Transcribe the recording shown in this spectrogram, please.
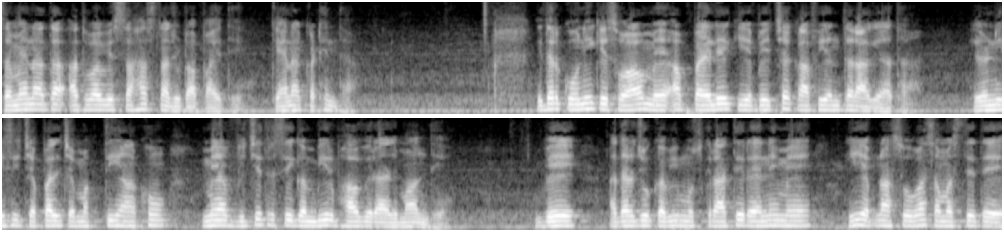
समय न था अथवा वे साहस न जुटा पाए थे, कहना कठिन था। इधर कोनी के स्वभाव में अब पहले की अपेक्षा काफ़ी अंतर आ गया था। हिरणी सी चपल चमकती आँखों में अब विचित्र से गंभीर भाव विराजमान थे। वे अदर जो कभी मुस्कुराते रहने में ही अपना शोभा समझते थे,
